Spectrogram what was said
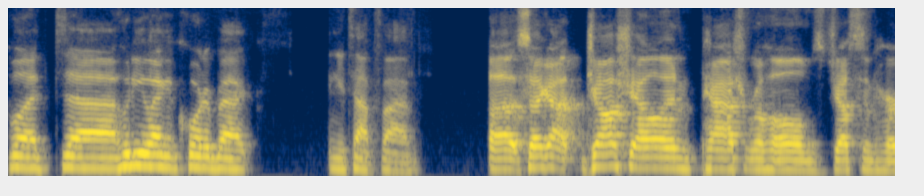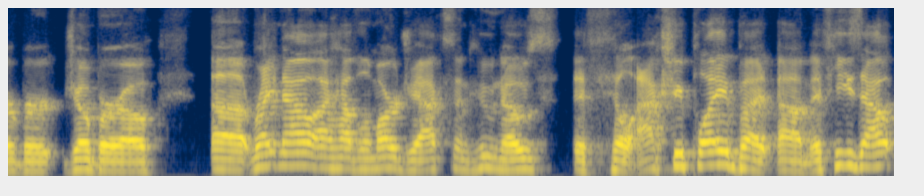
but uh, who do you like a quarterback in your top five? Uh, so I got Josh Allen, Patrick Mahomes, Justin Herbert, Joe Burrow. Uh, right now, I have Lamar Jackson. Who knows if he'll actually play? But um, if he's out,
